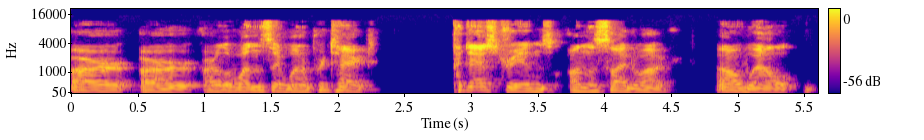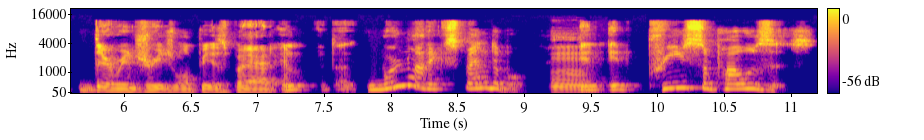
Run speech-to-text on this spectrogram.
are are are the ones they want to protect. Pedestrians on the sidewalk oh well their injuries won't be as bad. And we're not expendable. Mm. and it presupposes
